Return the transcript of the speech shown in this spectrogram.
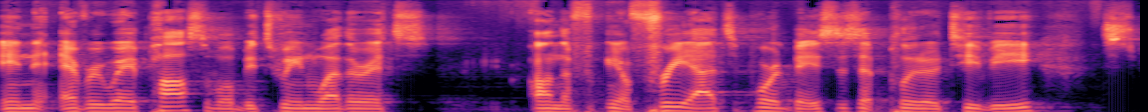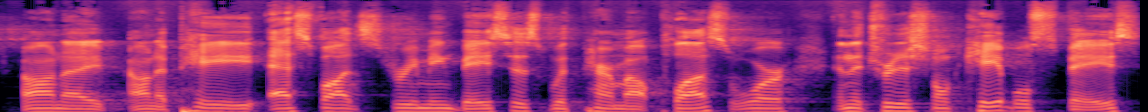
in every way possible. Between whether it's on the you know free ad support basis at Pluto TV, on a on a pay SVOD streaming basis with Paramount Plus, or in the traditional cable space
